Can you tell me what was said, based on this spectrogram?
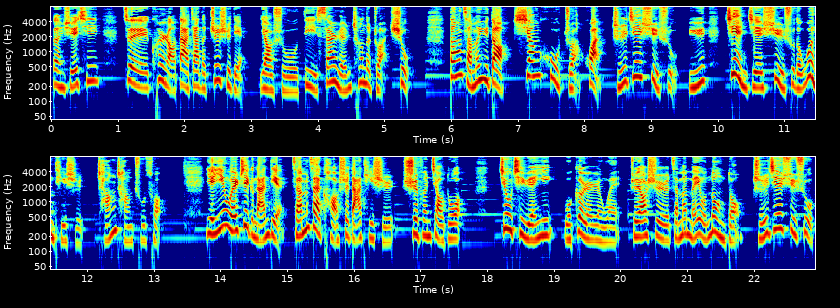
本学期最困扰大家的知识点要数第三人称的转述。当咱们遇到相互转换、直接叙述与间接叙述的问题时，常常出错。也因为这个难点，咱们在考试答题时失分较多。究其原因，我个人认为，主要是咱们没有弄懂直接叙述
